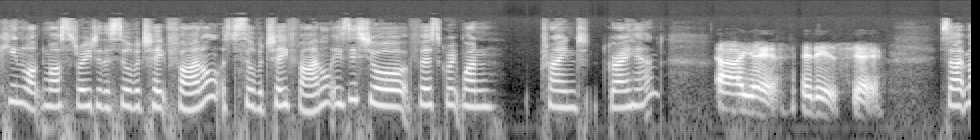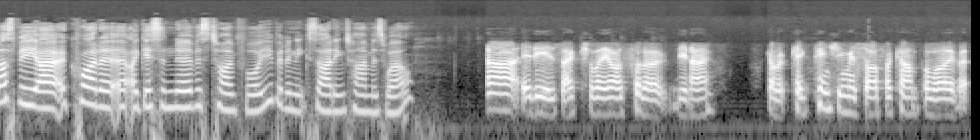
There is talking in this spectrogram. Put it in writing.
Kinlock Moss through to the Silver Chief final. Silver Chief final. Is this your first Group One trained greyhound? Uh, yeah, it is. Yeah. So it must be uh, quite a, I guess, a nervous time for you, but an exciting time as well. Uh, it is actually. I sort of, you know, got to keep pinching myself. I can't believe it.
